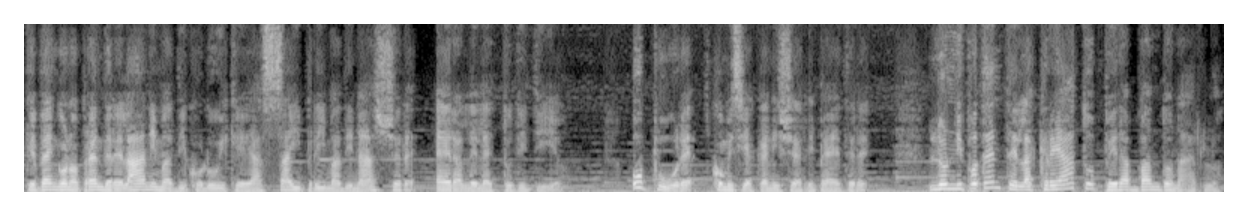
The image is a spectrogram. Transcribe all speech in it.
che vengono a prendere l'anima di colui che assai prima di nascere era l'eletto di Dio. Oppure, come si accanisce a ripetere, l'Onnipotente l'ha creato per abbandonarlo,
